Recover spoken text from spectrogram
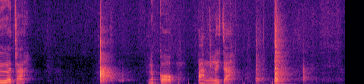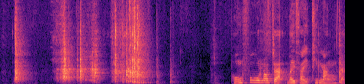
กลือจ้ะ แล้วก็ปั่นเลยจ้ะผงฟูเราจะไว้ใส่ที่หลังจ้ะ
